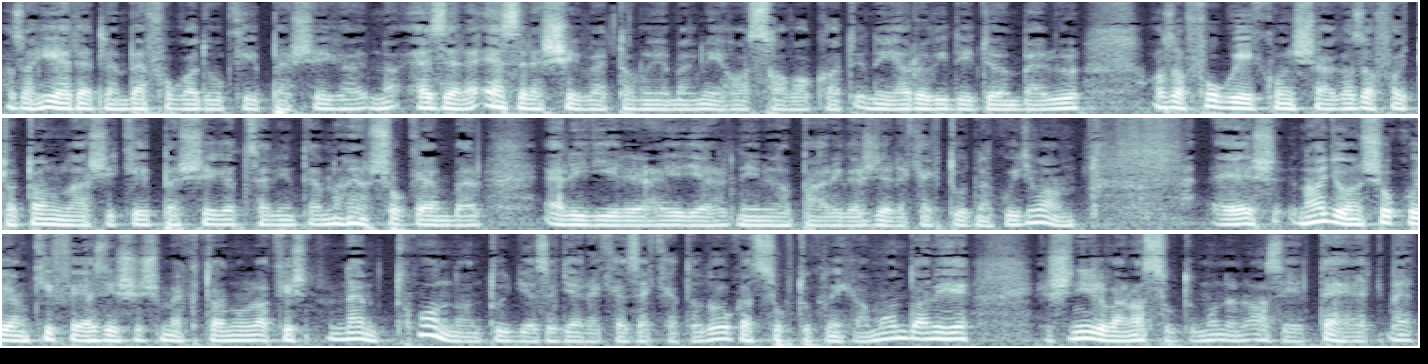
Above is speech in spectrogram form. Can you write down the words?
az a hihetetlen befogadó képessége, na, ezre, ezrességvel tanulja meg néha a szavakat, néha rövid időn belül, az a fogékonyság, az a fajta tanulási képességet szerintem nagyon sok ember írja, a pár éves gyerekek tudnak, úgy van? És nagyon sok olyan kifejezés is megtanulnak, és nem honnan tudja ez a gyerek ezeket a dolgokat, szoktuk néha mondani, és nyilván azt szoktuk mondani, azért tehet, mert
